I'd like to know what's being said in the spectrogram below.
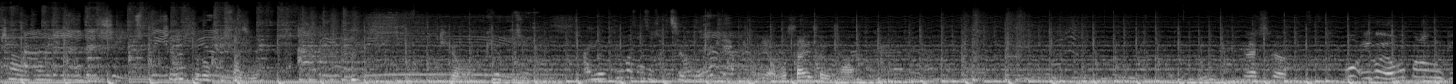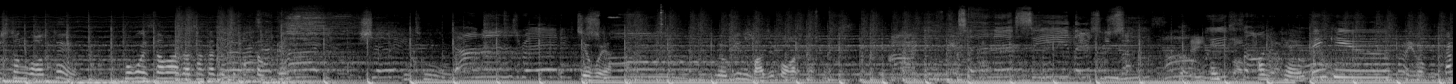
4,000원 사고 싶은데 지를수록 비싸지네 귀여워. 귀엽지? 표가 사서 같이 입고 아니 여보 사이즈를 다. 드레스 어? 이거 여보 거랑 비슷한 거 같아 보고 있어봐 나 잠깐 저쪽 갔다 올게 여보야 여기는 맞을 것 같아서. 오케이, 땡큐. 한번 입어볼까?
